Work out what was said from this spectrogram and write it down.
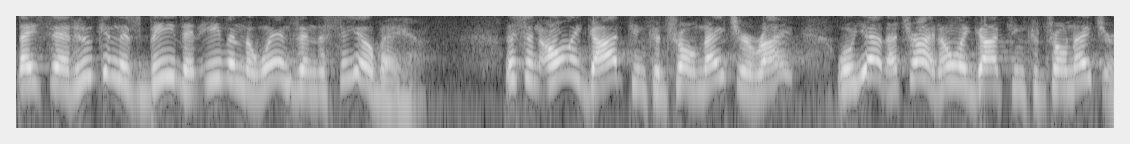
They said, Who can this be that even the winds and the sea obey him? Listen, only God can control nature, right? Well, yeah, that's right. Only God can control nature,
